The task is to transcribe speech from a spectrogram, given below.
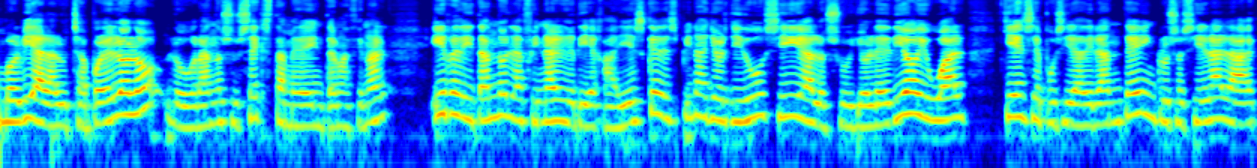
Volvía a la lucha por el oro, logrando su sexta medalla internacional y reeditando la final griega. Y es que de Espina Georgidou sigue a lo suyo. Le dio igual quién se pusiera delante, incluso si era la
